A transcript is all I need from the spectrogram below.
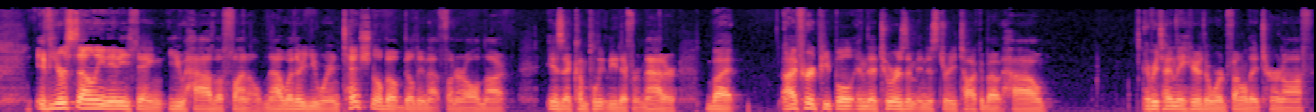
if you're selling anything, you have a funnel. Now, whether you were intentional about building that funnel or not is a completely different matter. But I've heard people in the tourism industry talk about how every time they hear the word funnel, they turn off.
